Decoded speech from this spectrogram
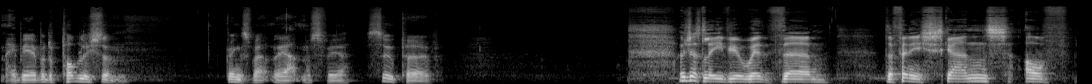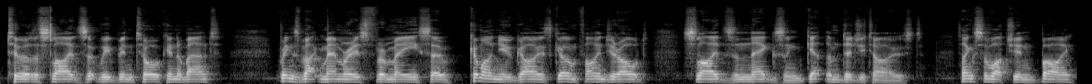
Maybe able to publish them. Brings back the atmosphere. Superb. I'll just leave you with um, the finished scans of two of the slides that we've been talking about. Brings back memories for me, so come on you guys, go and find your old slides and negs and get them digitised. Thanks for watching, bye.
